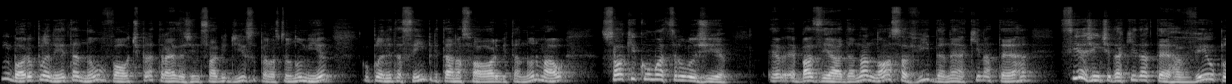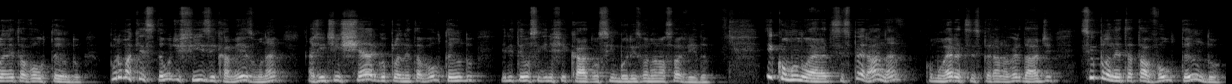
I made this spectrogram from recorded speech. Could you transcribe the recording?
Embora o planeta não volte para trás, a gente sabe disso pela astronomia, o planeta sempre está na sua órbita normal, só que como a astrologia é, é baseada na nossa vida, né, aqui na Terra, se a gente daqui da Terra vê o planeta voltando por uma questão de física mesmo, né, a gente enxerga o planeta voltando, ele tem um significado, um simbolismo na nossa vida. E como não era de se esperar, né, como era de se esperar na verdade, se o planeta está voltando,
